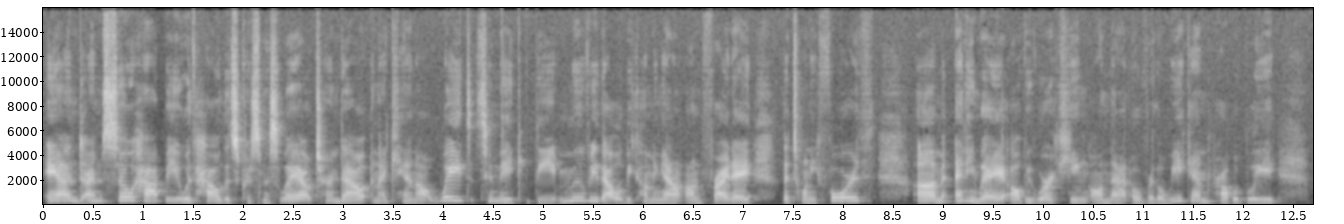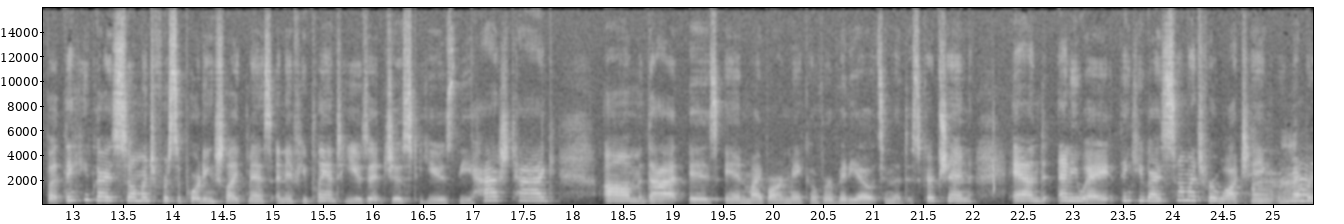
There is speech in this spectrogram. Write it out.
and I'm so happy with how this Christmas layout turned out, and I cannot wait to make the movie that will be coming out on Friday the 24th. Um, anyway, I'll be working on that over the weekend probably, but thank you guys so much for supporting Schleichmas, and if you plan to use it, just use the hashtag um, that is in my barn makeover video. It's in the description. And anyway, thank you guys so much for watching. Remember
